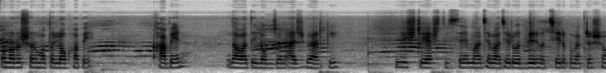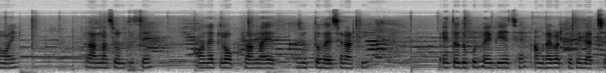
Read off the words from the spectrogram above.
পনেরোশোর মতো লোক হবে। খাবেন, দাওয়াতি লোকজন আসবে আর কি। বৃষ্টি আসতেছে, মাঝে মাঝে রোদ বের হচ্ছে, এরকম একটা সময় রান্না চলতেছে। অনেক লোক রান্নায় যুক্ত হয়েছেন আর কি। এই তো দুপুর হয়ে গিয়েছে, আমরা এবার খেতে যাচ্ছি।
